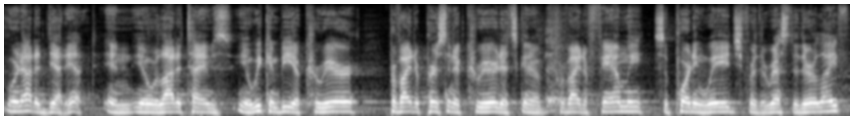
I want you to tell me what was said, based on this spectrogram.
we're not a dead end. And, you know, a lot of times, you know, we can be a career, provide a person a career that's going to provide a family supporting wage for the rest of their life,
